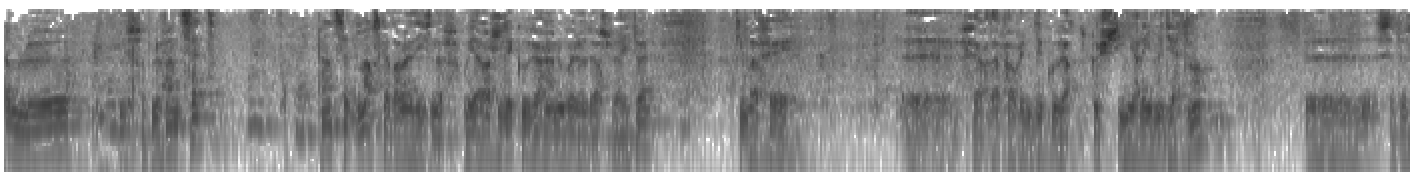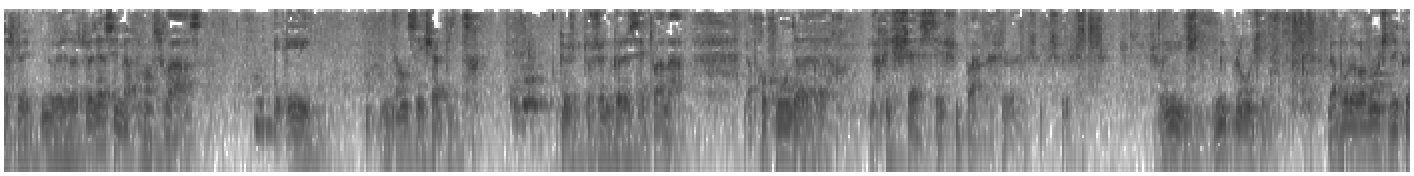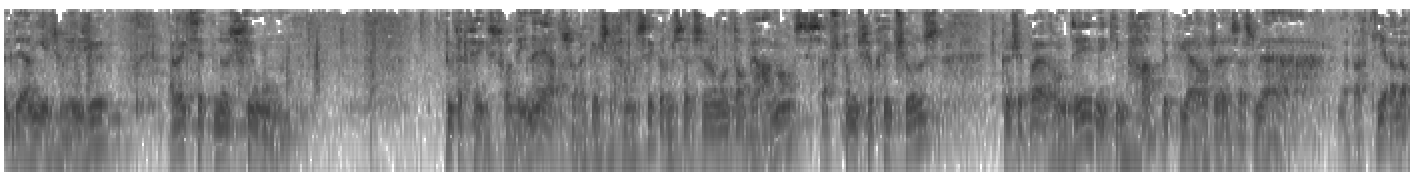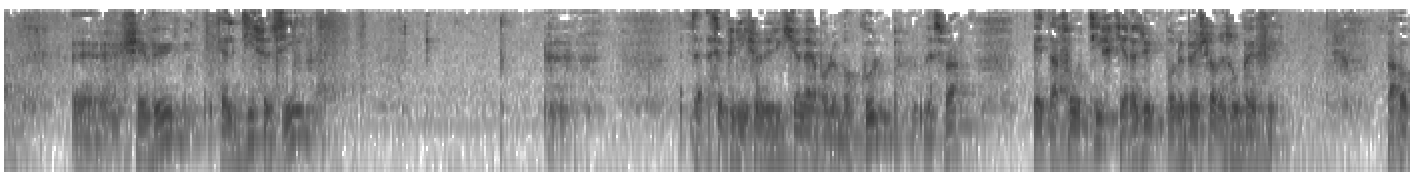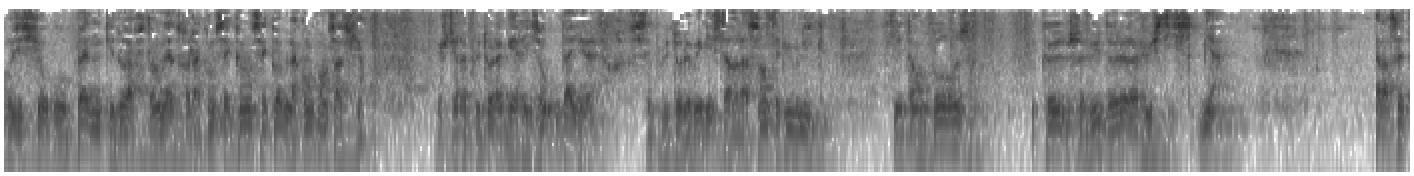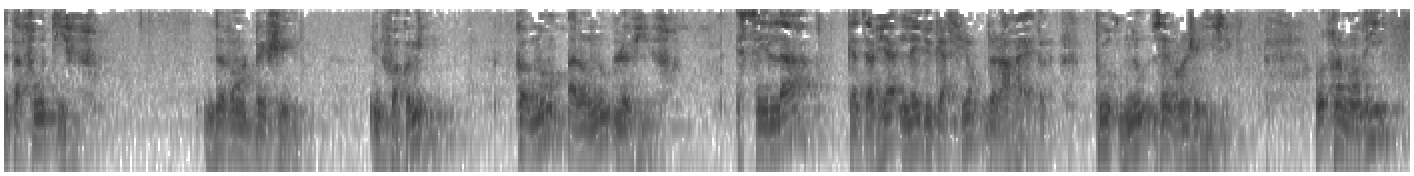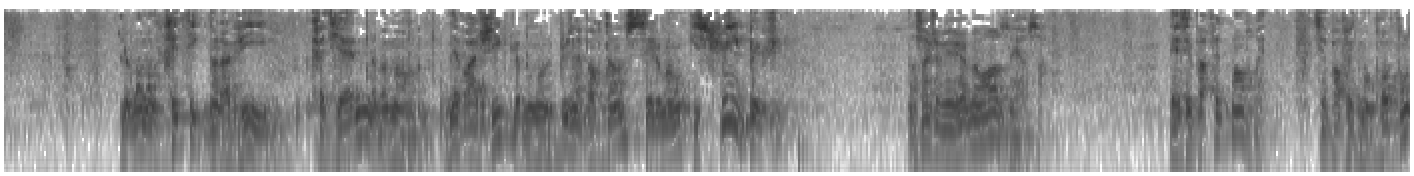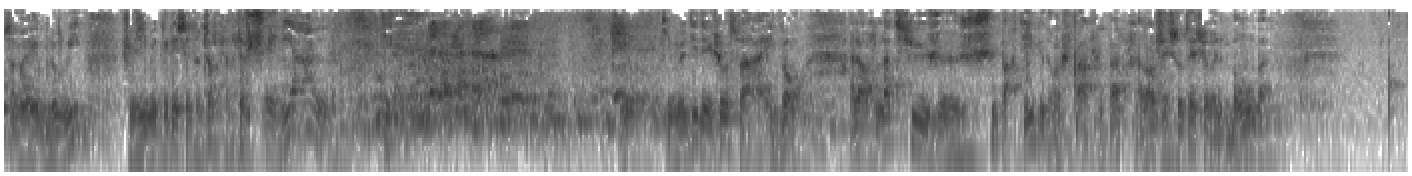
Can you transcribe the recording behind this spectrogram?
Le, le 27 27 mars 99. Oui, alors j'ai découvert un nouvel odeur spirituel qui m'a fait euh, faire d'abord une découverte que je signale immédiatement. Euh, cette nouvelle odeur spirituelle, c'est Mère Françoise. Et, dans ses chapitres, que je, ne connaissais pas la, profondeur, la richesse, je suis pas. Je, je m'y plonger. Là, pour le moment, je n'ai que le dernier sous les yeux, avec cette notion tout à fait extraordinaire sur laquelle j'ai foncé, comme ça, selon mon tempérament, ça, je tombe sur quelque chose que j'ai pas inventé, mais qui me frappe, et puis alors ça se met à, partir. Alors, euh, j'ai vu qu'elle dit ceci. Euh, définition du dictionnaire pour le mot culpe, n'est-ce pas, est un fautif qui résulte pour le pécheur de son péché. Par opposition aux peines qui doivent en être la conséquence et comme la compensation je dirais plutôt la guérison d'ailleurs. C'est plutôt le ministère de la Santé publique qui est en cause que celui de la justice. Bien. Alors cet état fautif devant le péché, une fois commis, comment allons-nous le vivre? C'est là qu'intervient l'éducation de la règle pour nous évangéliser. Autrement dit, le moment critique dans la vie chrétienne, le moment névralgique, le moment le plus important, c'est le moment qui suit le péché. Dans ça, j'avais jamais pensé à ça. Et c'est parfaitement vrai. C'est parfaitement profond, ça m'a ébloui. Je me dis, mais quel est cet auteur génial qui, me dit des choses pareilles. Bon, alors là-dessus, je, suis parti, puis quand je pars, je pars. Alors j'ai sauté sur une bombe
